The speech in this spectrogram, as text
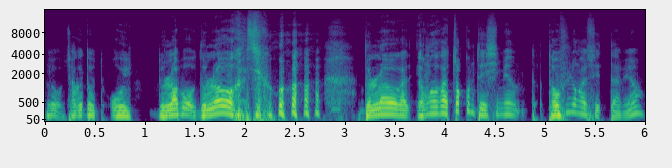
그리고 자기도 오 놀라워 놀라워가지고 놀라워가 영어가 조금 되시면 더 훌륭할 수 있다며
